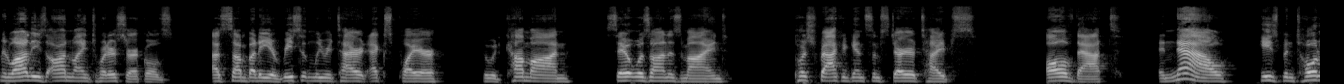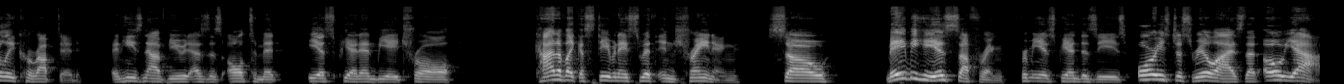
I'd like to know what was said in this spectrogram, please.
in a lot of these online Twitter circles as somebody, a recently retired ex player who would come on, say what was on his mind, push back against some stereotypes, all of that. And now he's been totally corrupted and he's now viewed as this ultimate ESPN NBA troll, kind of like a Stephen A. Smith in training. So maybe he is suffering from ESPN disease, or he's just realized that, oh, yeah,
